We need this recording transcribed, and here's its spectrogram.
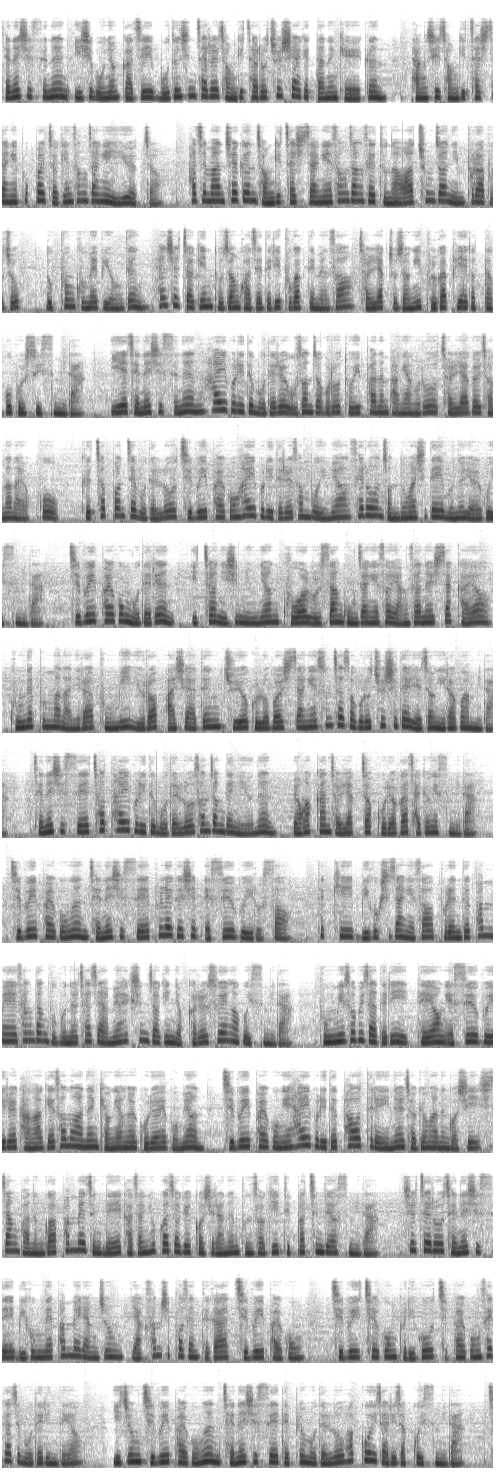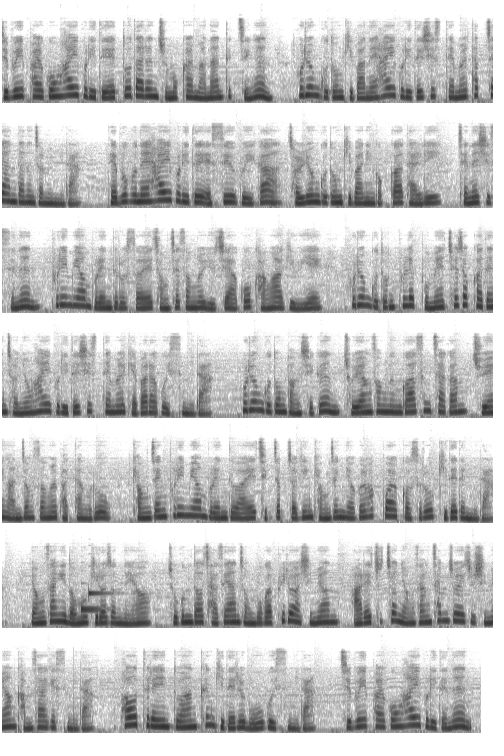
제네시스는 25년까지 모든 신차를 전기차로 출시하겠다는 계획은 당시 전기차 시장의 폭발적인 성장의 이유였죠. 하지만 최근 전기차 시장의 성장세 둔화와 충전 인프라 부족, 높은 구매 비용 등 현실적인 도전 과제들이 부각되면서 전략 조정이 불가피해졌다고 볼 수 있습니다. 이에 제네시스는 하이브리드 모델을 우선적으로 도입하는 방향으로 전략을 전환하였고 그 첫 번째 모델로 GV80 하이브리드를 선보이며 새로운 전동화 시대의 문을 열고 있습니다. GV80 모델은 2026년 9월 울산 공장에서 양산을 시작하여 국내뿐만 아니라 북미, 유럽, 아시아 등 주요 글로벌 시장에 순차적으로 출시될 예정이라고 합니다. 제네시스의 첫 하이브리드 모델로 선정된 이유는 명확한 전략적 고려가 작용했습니다. GV80은 제네시스의 플래그십 SUV로서 특히 미국 시장에서 브랜드 판매의 상당 부분을 차지하며 핵심적인 역할을 수행하고 있습니다. 북미 소비자들이 대형 SUV를 강하게 선호하는 경향을 고려해보면 GV80의 하이브리드 파워트레인을 적용하는 것이 시장 반응과 판매 증대에 가장 효과적일 것이라는 분석이 뒷받침되었습니다. 실제로 제네시스의 미국 내 판매량 중 약 30%가 GV80, GV70 그리고 G80 세 가지 모델인데요. 이 중 GV80은 제네시스의 대표 모델로 확고히 자리 잡고 있습니다. GV80 하이브리드의 또 다른 주목할 만한 특징은 후륜 구동 기반의 하이브리드 시스템을 탑재한다는 점입니다. 대부분의 하이브리드 SUV가 전륜 구동 기반인 것과 달리 제네시스는 프리미엄 브랜드로서의 정체성을 유지하고 강화하기 위해 후륜 구동 플랫폼에 최적화된 전용 하이브리드 시스템을 개발하고 있습니다. 후륜 구동 방식은 조향 성능과 승차감, 주행 안정성을 바탕으로 경쟁 프리미엄 브랜드와의 직접적인 경쟁력을 확보할 것으로 기대됩니다. 영상이 너무 길어졌네요. 조금 더 자세한 정보가 필요하시면 아래 추천 영상 참조해주시면 감사하겠습니다. 파워트레인 또한 큰 기대를 모으고 있습니다. GV80 하이브리드는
